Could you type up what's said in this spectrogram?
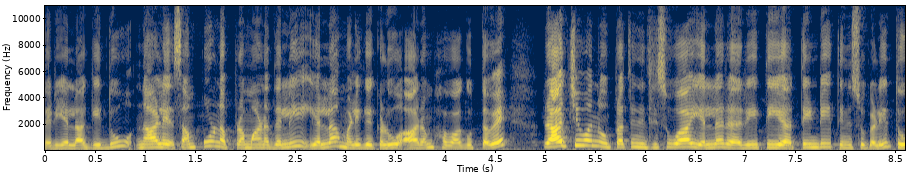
ತೆರೆಯಲಾಗಿದ್ದು ನಾಳೆ ಸಂಪೂರ್ಣ ಪ್ರಮಾಣದಲ್ಲಿ ಎಲ್ಲ ಮಳಿಗೆಗಳು ಆರಂಭವಾಗುತ್ತವೆ. ರಾಜ್ಯವನ್ನು ಪ್ರತಿನಿಧಿಸುವ ಎಲ್ಲರ ರೀತಿಯ ತಿಂಡಿ ತಿನಿಸುಗಳಿದ್ದು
